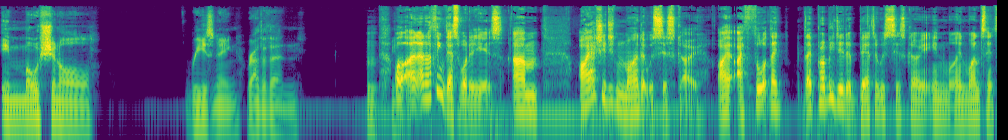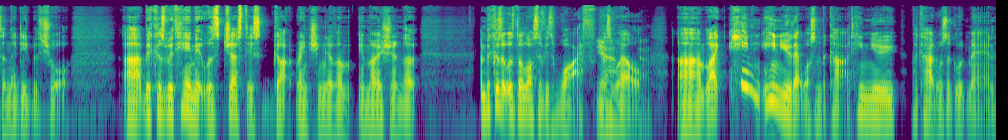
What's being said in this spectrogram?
emotional reasoning rather than Mm. Well, and and I think that's what it is. Um, I actually didn't mind it with Sisko. I, I thought they they probably did it better with Sisko in in one sense than they did with Shaw, uh, because with him it was just this gut wrenching of um, emotion that, and because it was the loss of his wife as well. yeah. Um, like he he knew that wasn't Picard. He knew Picard was a good man.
